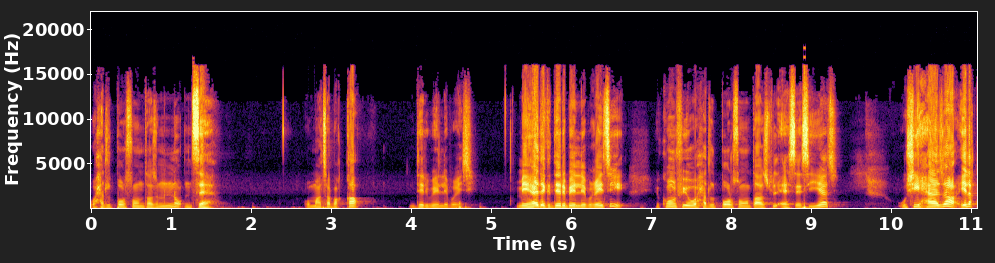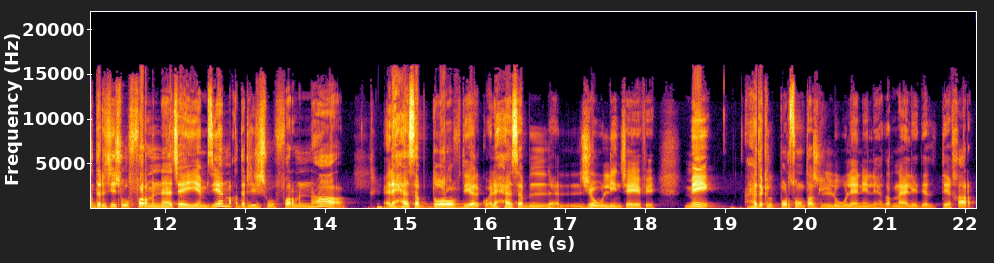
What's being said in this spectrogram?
واحد ال pourcentage منه نساه وما تبقى دير به اللي بغيتي. mais هذاك دير به اللي بغيتي يكون فيه واحد ال pourcentage في الأساسيات وشي حاجة إلا قدرتي توفر منها حتى هي مزيان ما قدرتيش توفر منها على حسب الظروف ديالك وعلى حسب الجو اللي انت فيه. mais هذاك ال pourcentage الاولاني اللي هضرنا عليه ديال الادخار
